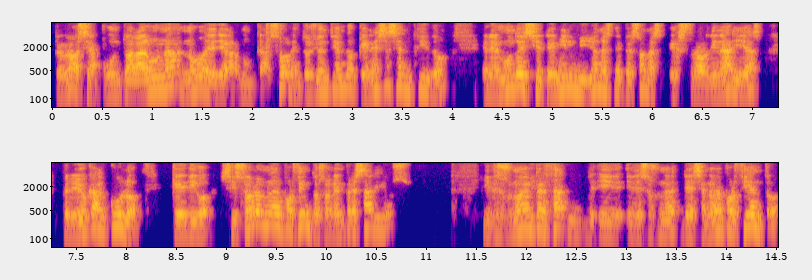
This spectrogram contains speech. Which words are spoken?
pero claro, si apunto a la luna, no voy a llegar nunca al sol. Entonces yo entiendo que en ese sentido, en el mundo hay 7.000 millones de personas extraordinarias, pero yo calculo que, digo, si solo el 9% son empresarios, y de esos 9 y de, de ese 9%,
